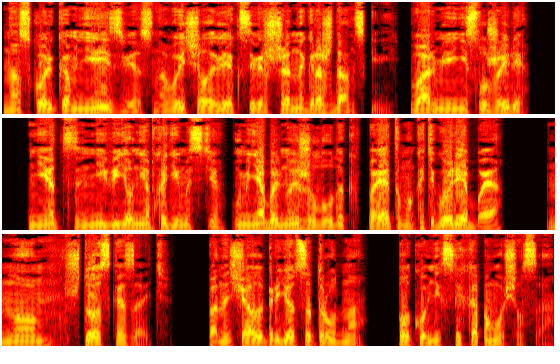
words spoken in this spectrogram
«Насколько мне известно, вы человек совершенно гражданский. В армии не служили?» «Нет, не видел необходимости. У меня больной желудок, поэтому категория «Б». «Ну, что сказать. Поначалу придется трудно». Полковник слегка поморщился.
